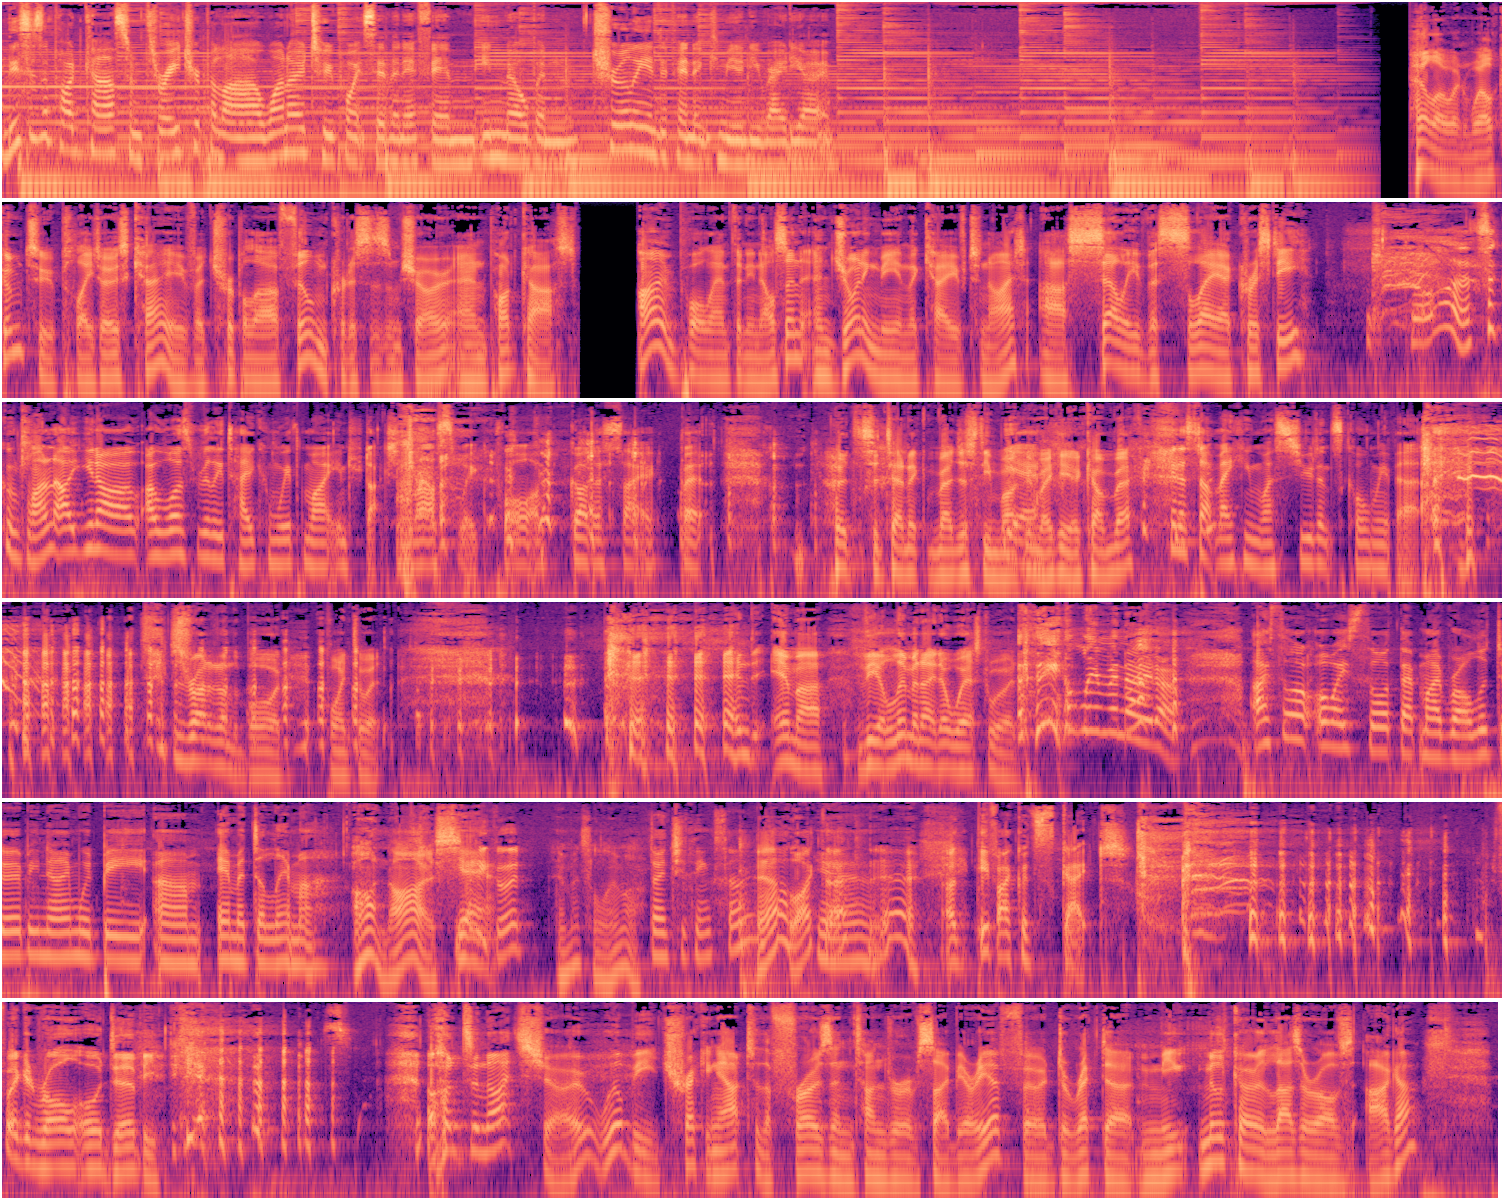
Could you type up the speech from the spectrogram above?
This is a podcast from 3RRR 102.7 FM in Melbourne, truly independent community radio. Hello and welcome to Plato's Cave, a Triple R film criticism show and podcast. I'm Paul Anthony Nelson, and joining me in the cave tonight are Sally the Slayer Christie. Oh, that's a good one. I, you know, I, I was really taken with my introduction last week, Paul. I've got to say, but Her Satanic Majesty might be making a comeback. I'm going to start making my students call me that. Just write it on the board, point to it. and Emma, the Eliminator Westwood. the Eliminator. I thought, always thought that my roller derby name would be um, Emma Dilemma. Oh, nice. Yeah. Pretty good. Emma Dilemma. Don't you think so? Yeah, I like that. Yeah. Yeah. I, If I could skate. if I could roll or derby. On tonight's show, we'll be trekking out to the frozen tundra of Siberia for director Mi- Milko Lazarov's Aga,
